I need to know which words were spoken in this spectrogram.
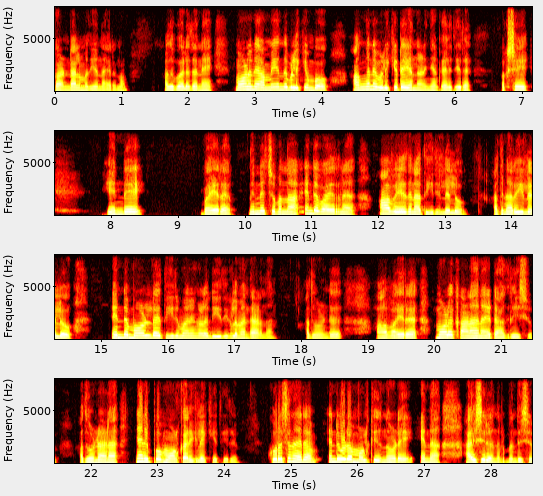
കണ്ടാൽ മതിയെന്നായിരുന്നു. അതുപോലെ തന്നെ മോളനെ അമ്മയെന്ന് വിളിക്കുമ്പോൾ അങ്ങനെ വിളിക്കട്ടെ എന്നാണ് ഞാൻ കരുതിയത്. പക്ഷേ എന്റെ വയറ് നിന്നെ ചുമന്ന എന്റെ വയറിന് ആ വേദന തീരില്ലല്ലോ. അതിനറിയില്ലല്ലോ എന്റെ മോളുടെ തീരുമാനങ്ങളും രീതികളും എന്താണെന്ന്. അതുകൊണ്ട് ആ വയറ് മോളെ കാണാനായിട്ട് ആഗ്രഹിച്ചു. അതുകൊണ്ടാണ് ഞാൻ ഇപ്പോൾ മോൾക്കരികിലേക്ക് എത്തിയത്. കുറച്ചു നേരം എന്റെ കൂടെ മോൾക്ക് ഇരുന്നൂടെ എന്ന് ഐശ്വര്യ നിർബന്ധിച്ചു.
